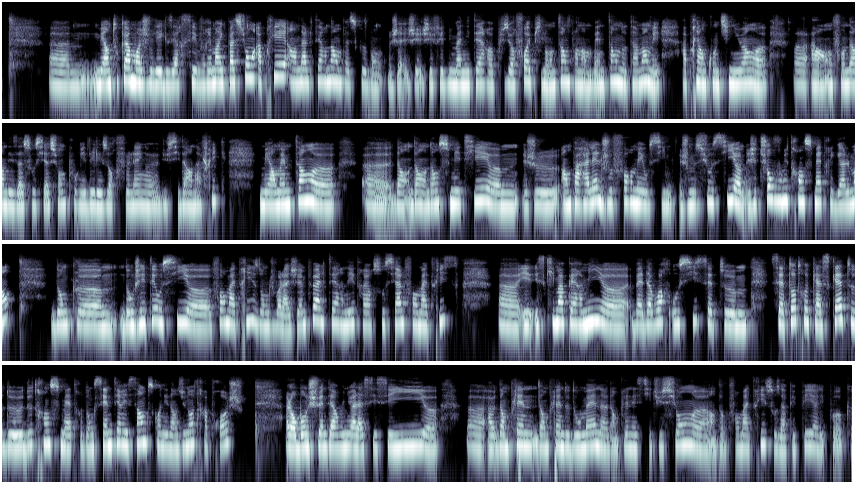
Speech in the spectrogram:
Euh, mais en tout cas, moi, je l'ai exercé vraiment avec passion. Après, en alternant, parce que bon, j'ai fait de l'humanitaire euh, plusieurs fois et puis longtemps, pendant 20 ans notamment, mais après en continuant, euh, en fondant des associations pour aider les orphelins du sida en Afrique. Mais en même temps, dans, dans, dans, ce métier, je, en parallèle, je formais aussi. Je me suis aussi, j'ai toujours voulu transmettre également. Donc, euh, donc j'ai été aussi euh, formatrice. Donc, voilà, j'ai un peu alterné travailleur social, formatrice. Euh, et, ce qui m'a permis ben, d'avoir aussi cette, cette autre casquette de, de transmettre. Donc, c'est intéressant parce qu'on est dans une autre approche. Alors, bon, je suis intervenue à la CCI, euh, dans, plein, dans plein de domaines, dans plein d'institutions, euh, en tant que formatrice aux APP à l'époque,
